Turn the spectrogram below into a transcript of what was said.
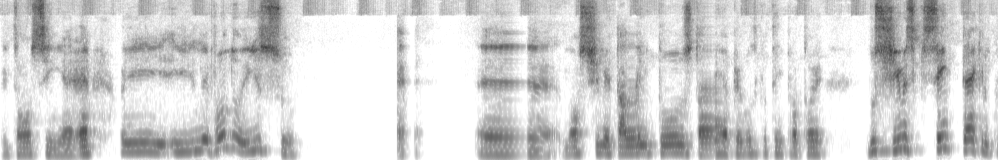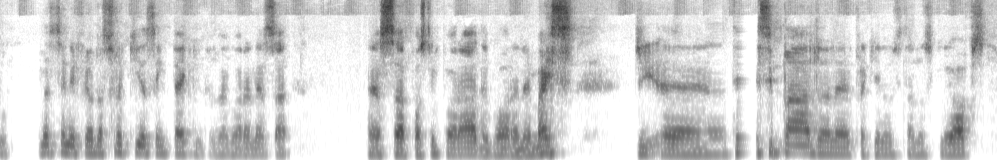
Então, assim, é. é e, e, levando isso, é, é, nosso time é talentoso, tá? A pergunta que eu tenho para o Tony dos times que sem técnico nessa NFL, das franquias sem técnicos agora nessa, nessa pós-temporada agora, né? Mais de, é, antecipada, né? Para quem não está nos playoffs.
